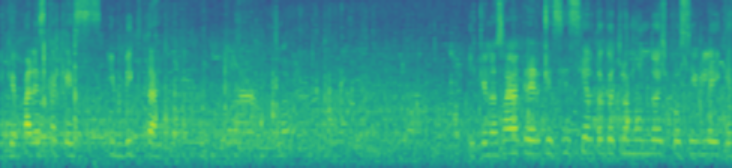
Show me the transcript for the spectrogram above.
y que parezca que es invicta. Y que nos haga creer que sí es cierto que otro mundo es posible y que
